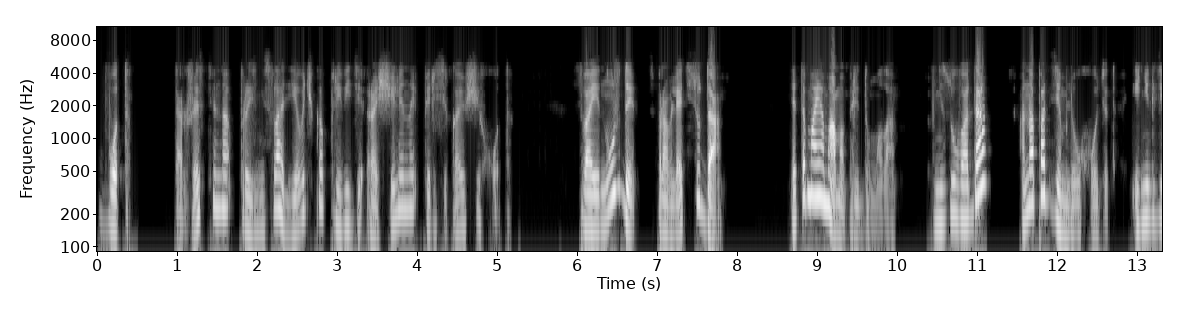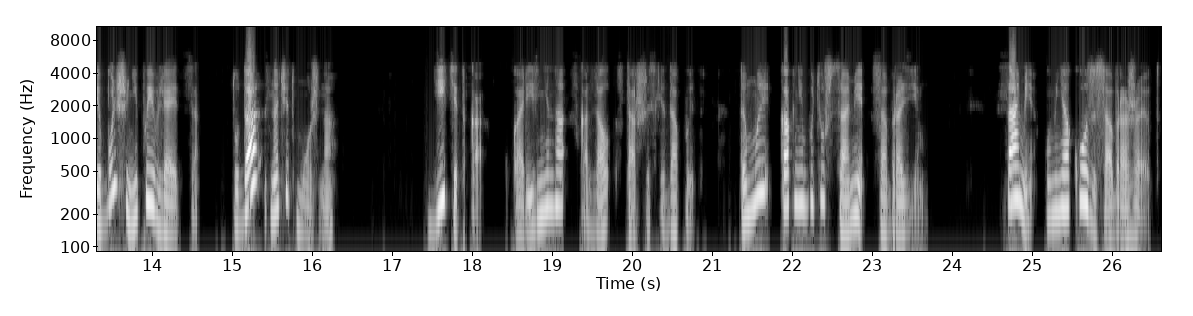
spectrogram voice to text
«Вот», – торжественно произнесла девочка при виде расщелины, пересекающей ход. «Свои нужды справлять сюда. Это моя мама придумала. Внизу вода, она под землю уходит и нигде больше не появляется. Туда, значит, можно. Дитятка, укоризненно сказал старший следопыт. Да мы как-нибудь уж сами сообразим. Сами у меня козы соображают,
